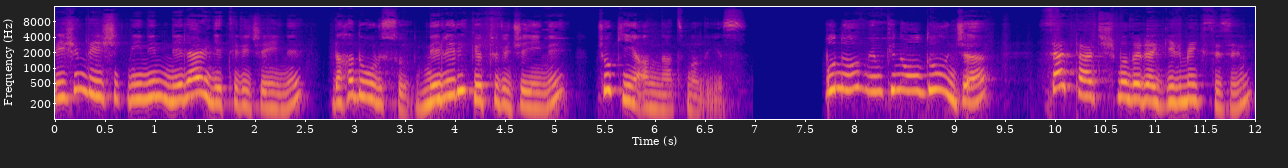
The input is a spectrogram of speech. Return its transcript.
rejim değişikliğinin neler getireceğini, daha doğrusu neleri götüreceğini çok iyi anlatmalıyız. Bunu mümkün olduğunca Sert tartışmalara girmeksizin,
